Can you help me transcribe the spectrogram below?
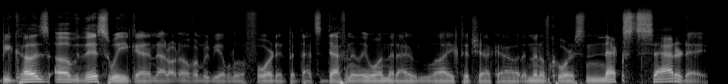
because of this weekend, I don't know if I'm going to be able to afford it, but that's definitely one that I like to check out. And then, of course, next Saturday,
